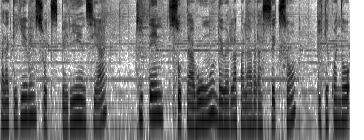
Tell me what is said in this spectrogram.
para que lleven su experiencia, quiten su tabú de ver la palabra sexo y que cuando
